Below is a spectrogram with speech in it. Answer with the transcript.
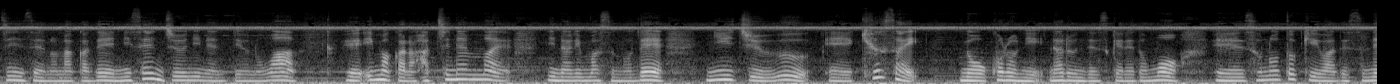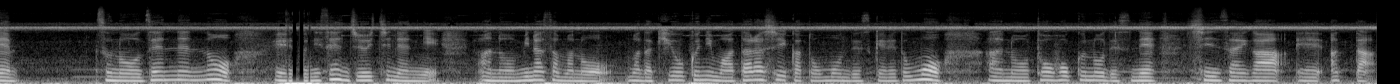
人生の中で2012年っていうのは、え、今から8年前になりますので29歳の頃になるんですけれども、えー、その時はですねその前年の、えー、2011年にあの皆様のまだ記憶にも新しいかと思うんですけれどもあの東北のですね震災が、えー、あった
